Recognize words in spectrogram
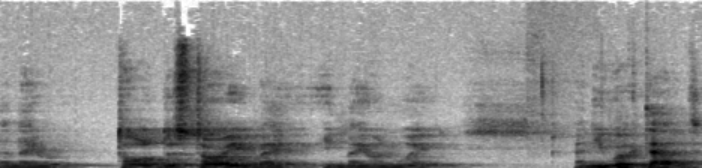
and I told the story my, in my own way. And it worked out.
